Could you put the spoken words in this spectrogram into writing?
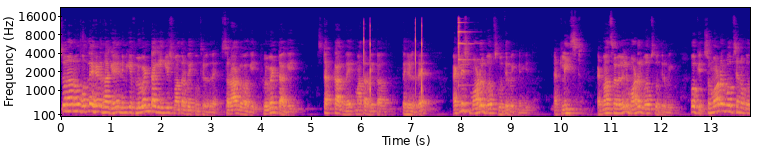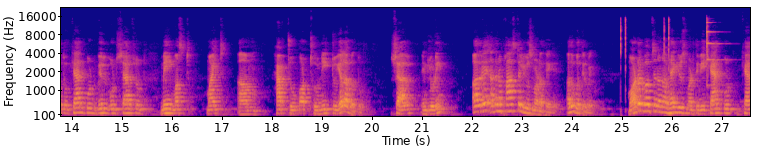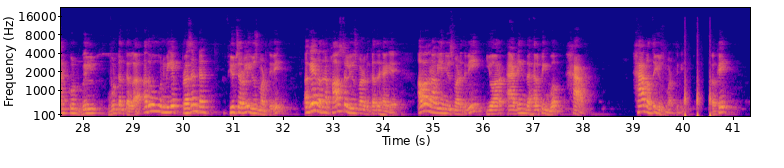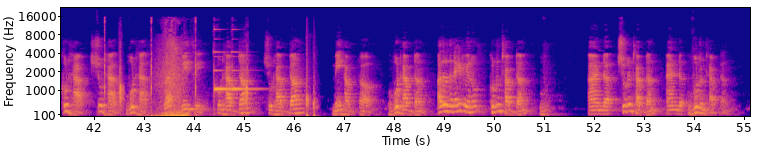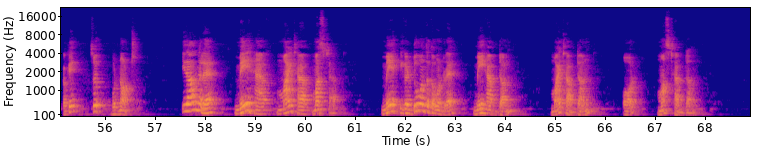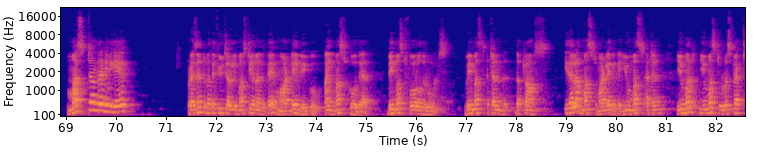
So ನಾನು ಮೊದಲೇ ಹೇಳಿದ ಹಾಗೆ ನಿಮಗೆ ಫ್ಲೂಯೆಂಟ್ ಆಗಿ ಇಂಗ್ಲಿಷ್ ಮಾತಾಡಬೇಕು ಅಂತ ಹೇಳಿದ್ರೆ, ಸರಾಗವಾಗಿ ಫ್ಲೂಯೆಂಟ್ ಆಗಿ ಸ್ಟಕ್ ಆಗದೆ ಮಾತಾಡಬೇಕಂತ ಹೇಳಿದ್ರೆ ಅಟ್ಲೀಸ್ಟ್ ಮಾಡಲ್ ವರ್ಬ್ಸ್ ಗೊತ್ತಿರ್ಬೇಕು ನಿಮಗೆ. ಅಟ್ ಲೀಸ್ಟ್ ಅಡ್ವಾನ್ಸ್ ಲೆವೆಲಲ್ಲಿ ಮಾಡಲ್ ವರ್ಬ್ಸ್ ಗೊತ್ತಿರಬೇಕು. ಓಕೆ ಸೊ ಮಾಡಲ್ ವರ್ಬ್ಸ್ ಏನೋ ಗೊತ್ತು? Can could will would shall should may must might have to ought to need to ಎಲ್ಲ ಗೊತ್ತು. ಶಾಲ್ ಇನ್ಕ್ಲೂಡಿಂಗ್ ಆದರೆ ಅದನ್ನು ಫಾಸ್ಟ್ ಅಲ್ಲಿ ಯೂಸ್ ಮಾಡೋದು ಹೇಗೆ? ಅದು ಗೊತ್ತಿರಬೇಕು. ಮಾಡಲ್ ವರ್ಬ್ಸ್ ಅನ್ನ ನಾವು ಹೇಗೆ ಯೂಸ್ ಮಾಡ್ತೀವಿ? Can could can could will would ಅಂತೆಲ್ಲ. ಅದು ನಿಮಗೆ ಪ್ರೆಸೆಂಟ್ ಅಂಡ್ ಫ್ಯೂಚರ್ ಅಲ್ಲಿ ಯೂಸ್ ಮಾಡ್ತೀವಿ. ಅಗೇನ್ ಅದನ್ನ ಫಾಸ್ಟ್ ಅಲ್ಲಿ ಯೂಸ್ ಮಾಡಬೇಕಾದ್ರೆ ಹೇಗೆ? ಅವಾಗ ನಾವು ಏನು ಯೂಸ್ ಮಾಡ್ತೀವಿ? You are adding the helping verb have have ಅಂತ ಯೂಸ್ ಮಾಡ್ತೀವಿ. Okay could have should have would have plus V three could have done should have done may have would have done ಅದರದ negative ಏನು? Couldn't have done uh, shouldn't have done and wouldn't have done so would not ಇದಾದ್ಮೇಲೆ may have might have must have may ಈಗ do ಅಂತ ತಗೊಂಡ್ರೆ may have done might have done or must have done must ಅಂದ್ರೆ ನಿಮಗೆ present ಮತ್ತೆ future ಅಲ್ಲಿ must ಏನಾಗುತ್ತೆ? ಮಾಡಲೇಬೇಕು. I must go there we must follow the rules we must attend the class ಇದೆಲ್ಲ ಮಸ್ಟ್ ಮಾಡಲೇಬೇಕು. You must attend you must respect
